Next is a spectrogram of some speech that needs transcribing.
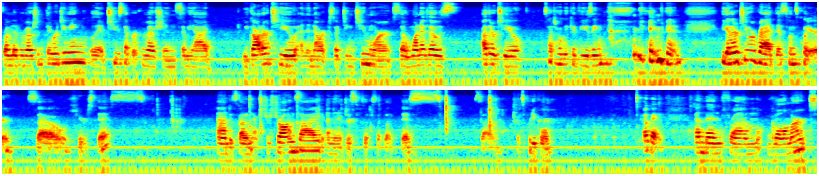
from the promotions they were doing. Well, they had two separate promotions. So we had, we got our two, and then now we're expecting two more. So one of those other two, it's not totally confusing, came in. The other two are red, this one's clear. So here's this. And it's got an extra straw inside, and then it just flips up like this. So that's pretty cool. Okay, and then from Walmart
